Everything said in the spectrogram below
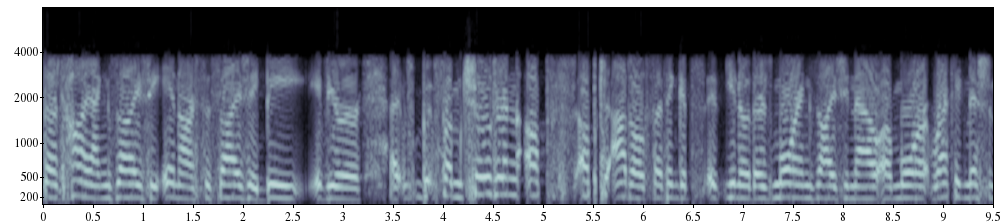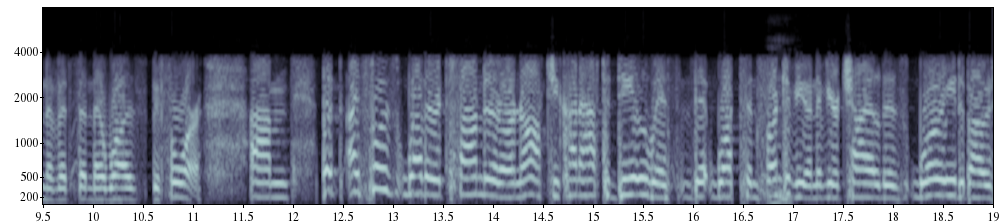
there's high anxiety in our society. Be if you're uh, from children up up to adults, I think it's it, you know there's more anxiety now or more recognition of it than there was before. Um, but I suppose whether it's founded or not, you kind of have to deal with the, what's in front of you. And if your child is worried about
